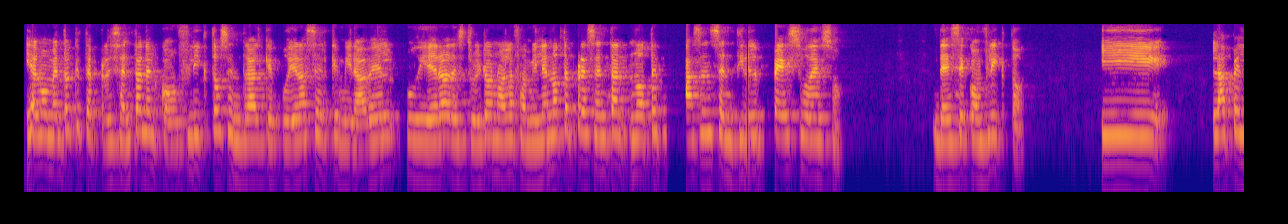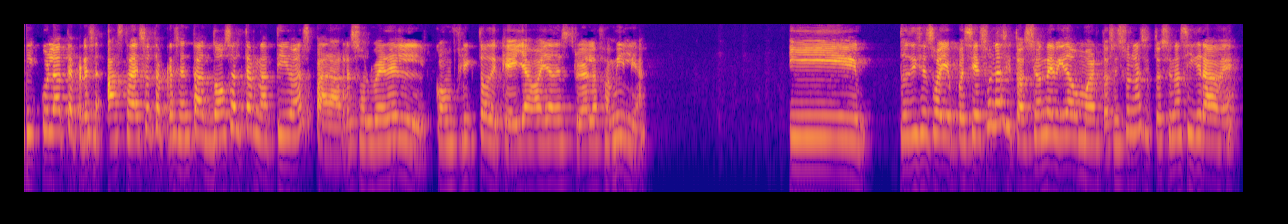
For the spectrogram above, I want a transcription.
y al momento que te presentan el conflicto central que pudiera ser que Mirabel pudiera destruir o no a la familia, no te presentan, no te hacen sentir el peso de eso, de ese conflicto. Y la película te hasta eso te presenta dos alternativas para resolver el conflicto de que ella vaya a destruir a la familia. Y tú dices, oye, pues si es una situación de vida o muerte, si es una situación así grave,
